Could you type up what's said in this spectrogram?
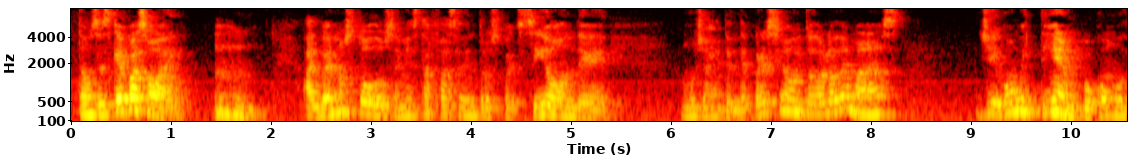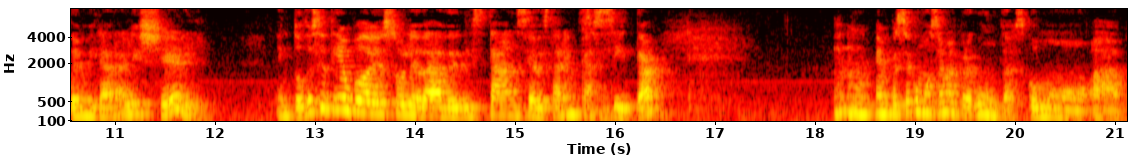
Entonces, ¿qué pasó ahí? al vernos todos en esta fase de introspección, de mucha gente en depresión y todo lo demás, llegó mi tiempo como de mirar a Lichelle. En todo ese tiempo de soledad, de distancia, de estar en casita, empecé como a hacerme preguntas, como a...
